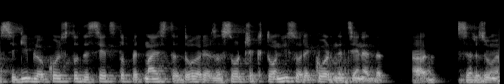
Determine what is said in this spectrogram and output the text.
se giblje okoli 110-115 dolarjev za soček. To niso rekordne cene, da, da se razume.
